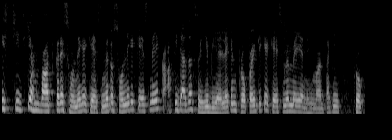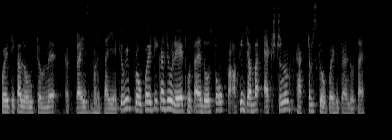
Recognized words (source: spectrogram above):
इस चीज़ की हम बात करें सोने के केस में तो सोने के केस में ये काफ़ी ज़्यादा सही भी है, लेकिन प्रॉपर्टी के केस में मैं ये नहीं मानता कि प्रॉपर्टी का लॉन्ग टर्म में प्राइस बढ़ता ही है, क्योंकि प्रॉपर्टी का जो रेट होता है दोस्तों, वो काफ़ी ज़्यादा एक्सटर्नल फैक्टर्स के ऊपर डिपेंड होता है।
